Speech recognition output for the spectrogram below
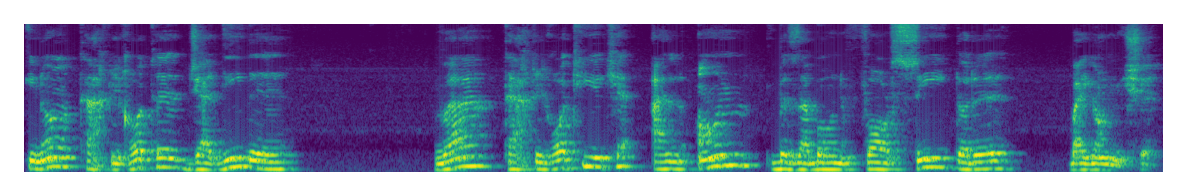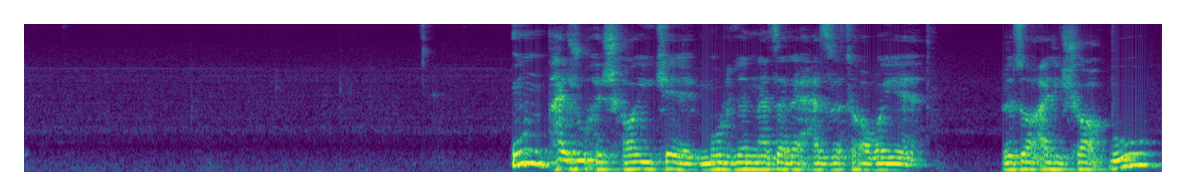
اینا تحقیقات جدیده و تحقیقاتیه که الان به زبان فارسی داره بیان میشه. اون پژوهش هایی که مورد نظر حضرت آقای رضا علی شاه بود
